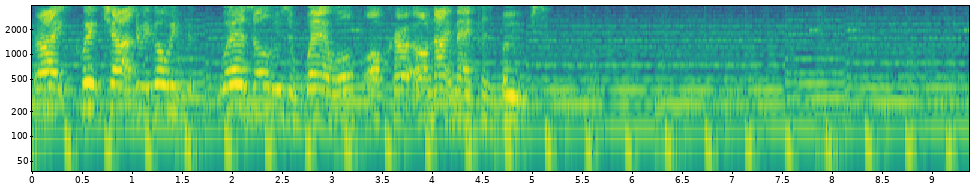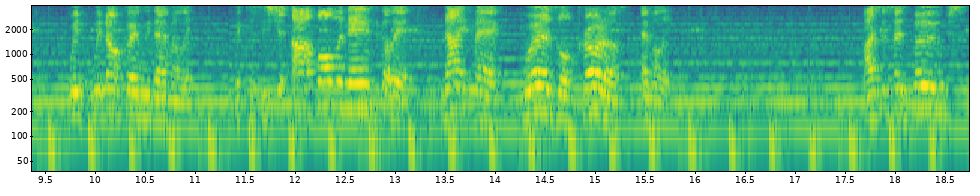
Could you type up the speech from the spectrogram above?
Right, quick chat. Do we go with Wurzel, who's a werewolf, or, or Nightmare because boobs? We, we're not going with Emily because it's out of all the names got there, Nightmare, Wurzel, Kronos, Emily. Aisha says boobs.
